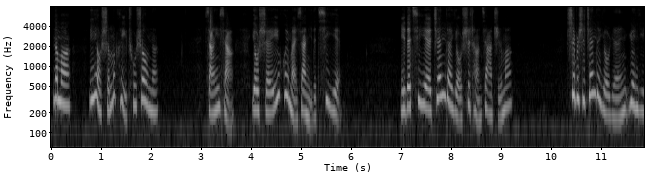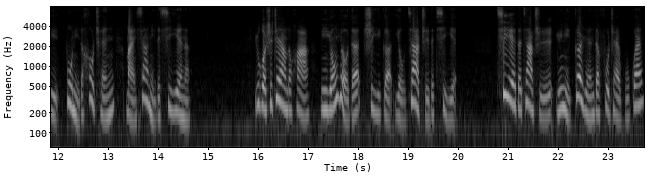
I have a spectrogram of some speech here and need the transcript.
那么，你有什么可以出售呢？想一想，有谁会买下你的企业？你的企业真的有市场价值吗？是不是真的有人愿意步你的后尘，买下你的企业呢？如果是这样的话，你拥有的是一个有价值的企业。企业的价值与你个人的负债无关。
